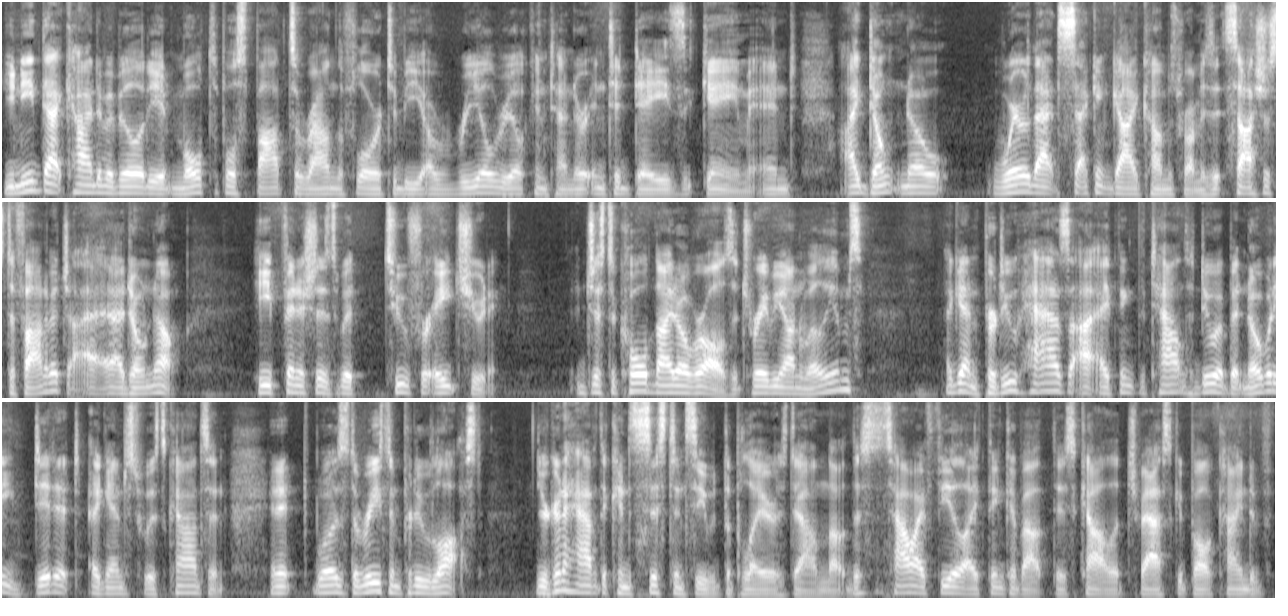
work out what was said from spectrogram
You need that kind of ability at multiple spots around the floor to be a real, real contender in today's game. And I don't know where that second guy comes from. Is it Sasha Stefanovic? I, I don't know. He finishes with two for eight shooting just a cold night overall. Is it Trevion Williams? Again, Purdue has, I think, the talent to do it, but nobody did it against Wisconsin. And it was the reason Purdue lost. You're going to have the consistency with the players down low. This is how I feel I think about this college basketball kind of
